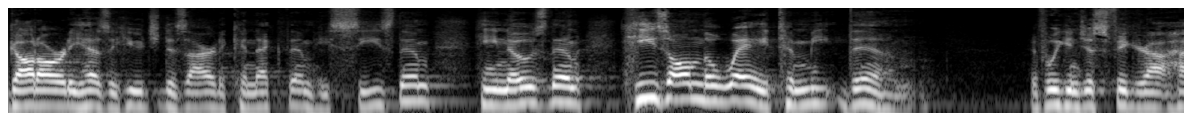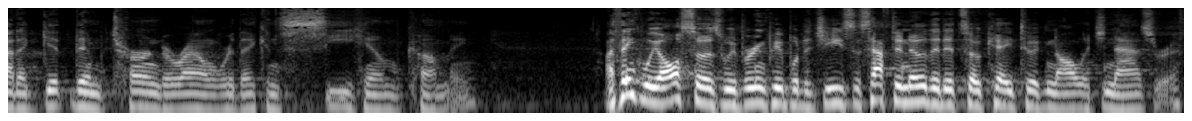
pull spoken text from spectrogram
God already has a huge desire to connect them. He sees them, He knows them, He's on the way to meet them if we can just figure out how to get them turned around where they can see him coming. I think we also, as we bring people to Jesus, have to know that it's okay to acknowledge Nazareth.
